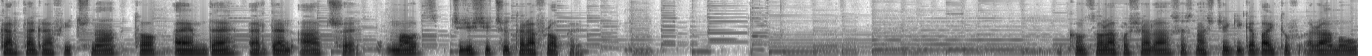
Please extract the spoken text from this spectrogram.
Karta graficzna to AMD RDNA 3. Moc 33 teraflopy. Konsola posiada 16 GB RAMu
